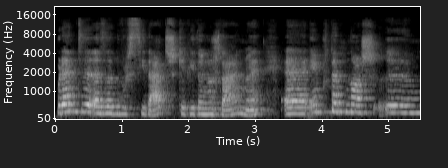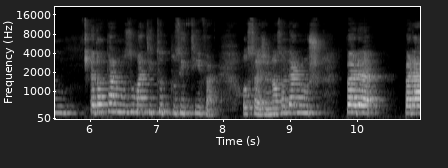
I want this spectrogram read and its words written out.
perante as adversidades que a vida nos dá, não é? Eh, é importante nós eh, adotarmos uma atitude positiva, ou seja, nós olharmos para, para a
